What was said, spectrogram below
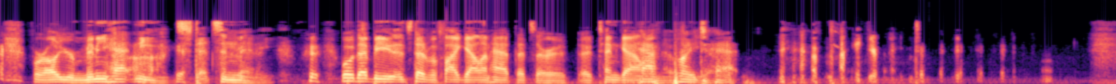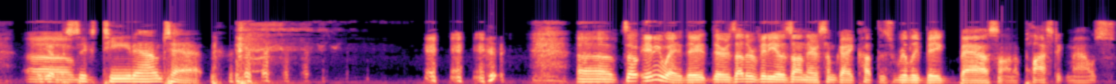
for all your mini hat Ah, needs. yeah. Stetson Mini. What would that be instead of a five gallon hat? That's a, a ten gallon Half pint be, uh, hat. half pint. Right. We got a Um, 16 ounce hat. Uh, so anyway, they, there's other videos on there. Some guy caught this really big bass on a plastic mouse.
